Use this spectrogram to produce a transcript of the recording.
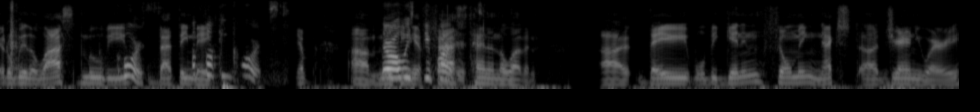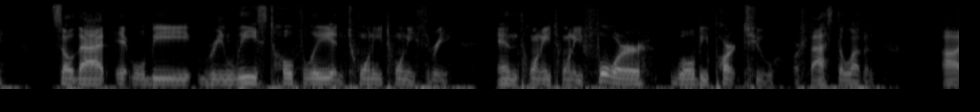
it'll be the last movie course. that they Of make, fucking course. Um, They're making always it two-parters. Fast 10 and 11. Uh, they will begin filming next uh, January, so that it will be released hopefully in 2023, and 2024 will be part two or Fast 11. Uh,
